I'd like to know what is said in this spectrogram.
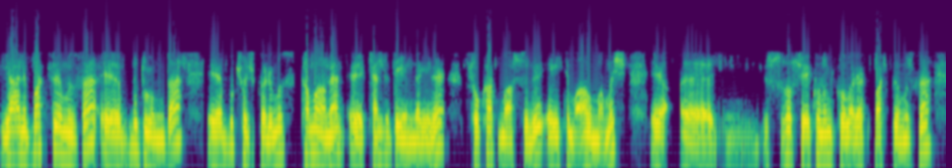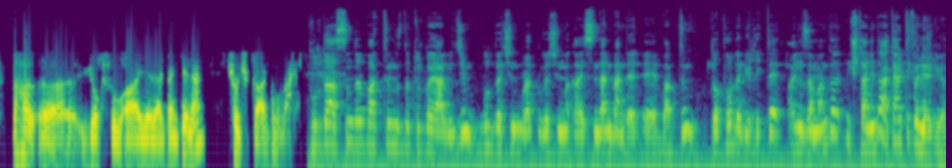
Yani baktığımızda e, bu durumda e, bu çocuklarımız tamamen e, kendi deyimleriyle sokak mahsulü, eğitim almamış, e, e, sosyoekonomik olarak baktığımızda daha e, yoksul ailelerden gelen çocuklar bunlar. Burada aslında baktığımızda Turgay abicim, Burgaç'ın, Murat Burgaç'ın makalesinden ben de e, baktım. Raporla birlikte aynı zamanda üç tane de alternatif öneriliyor.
